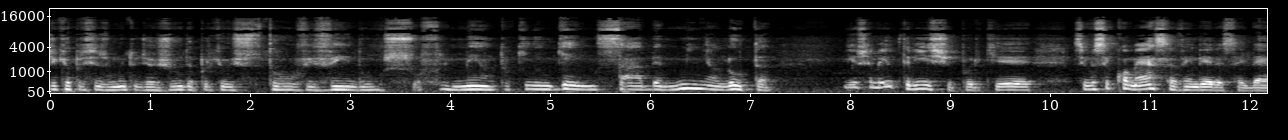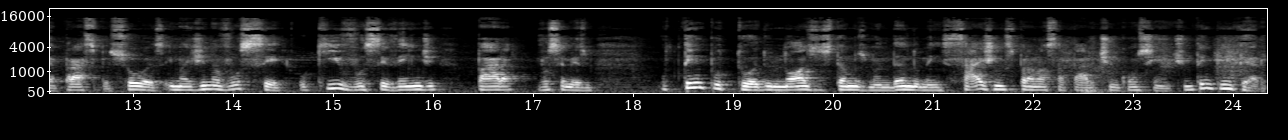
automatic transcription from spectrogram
de que eu preciso muito de ajuda porque eu estou vivendo um sofrimento que ninguém sabe a minha luta. E isso é meio triste, porque se você começa a vender essa ideia para as pessoas, imagina você, o que você vende para você mesmo. O tempo todo nós estamos mandando mensagens para nossa parte inconsciente, o tempo inteiro.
